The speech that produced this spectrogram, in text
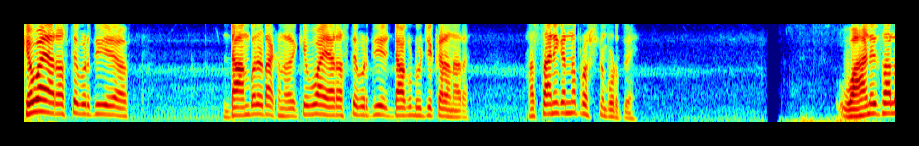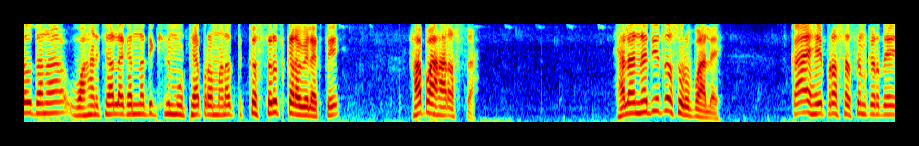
केव्हा या रस्त्यावरती डांबर टाकणार किंवा या रस्त्यावरती डागडुजी करणार? हा स्थानिकांना प्रश्न पडतोय. वाहने चालवताना वाहन चालकांना देखील मोठ्या प्रमाणात कसरत करावी लागते. हा पहा रस्ता. ह्याला नदीचं स्वरूप आलं आहे काय हे प्रशासन करते?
